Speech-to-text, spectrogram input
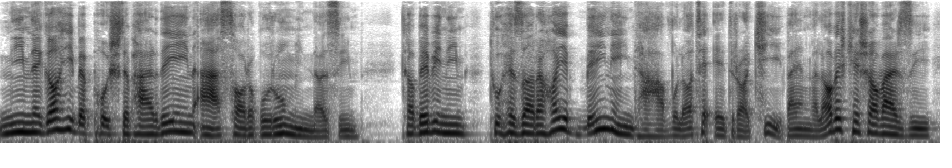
نیم نگاهی به پشت پرده این اعصار قرون میندازیم تا ببینیم تو هزاره های بین این تحولات ادراکی و انقلاب کشاورزی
